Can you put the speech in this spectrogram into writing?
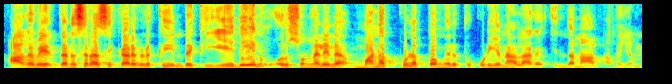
ஆகவே தனுசு ராசிக்காரர்களுக்கு இன்றைக்கு ஏதேனும் ஒரு சூழ்நிலையில் மனக்குழப்பம் இருக்கக்கூடிய நாளாக இந்த நாள் அமையும்.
